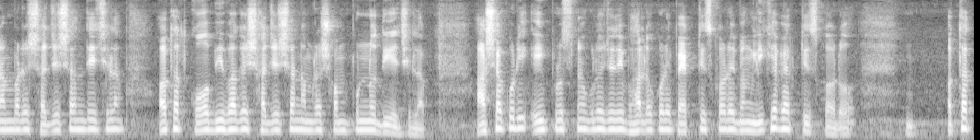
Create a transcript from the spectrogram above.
নম্বরের সাজেশান দিয়েছিলাম, অর্থাৎ ক বিভাগের সাজেশান আমরা সম্পূর্ণ দিয়েছিলাম। আশা করি এই প্রশ্নগুলো যদি ভালো করে প্র্যাকটিস করো এবং লিখে প্র্যাকটিস করো, অর্থাৎ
